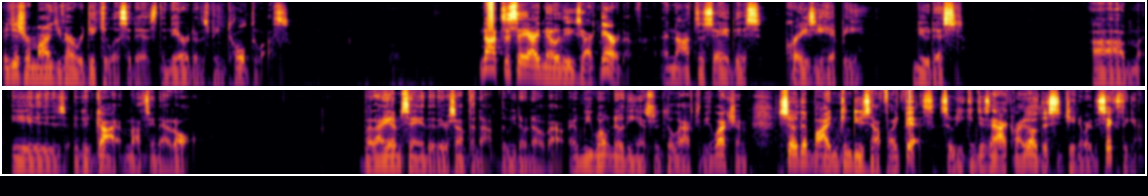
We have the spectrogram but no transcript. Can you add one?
It just reminds you of how ridiculous it is, the narrative that's being told to us. Not to say I know the exact narrative, and not to say this crazy hippie nudist um, is a good guy. I'm not saying that at all. But I am saying that there's something up that we don't know about. And we won't know the answer until after the election so that Biden can do stuff like this. So he can just act like, oh, this is January the 6th again.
